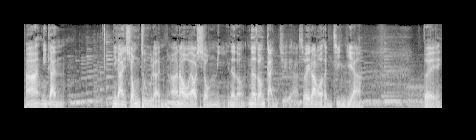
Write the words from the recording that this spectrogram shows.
啊，你敢你敢凶主人啊，那我要凶你那种那种感觉啊，所以让我很惊讶，对。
